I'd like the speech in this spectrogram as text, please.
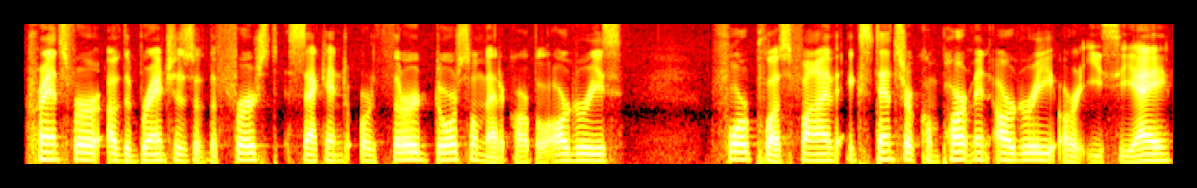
transfer of the branches of the first, second, or third dorsal metacarpal arteries, 4 plus 5 extensor compartment artery or ECA,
